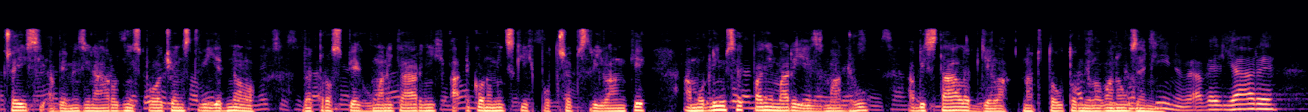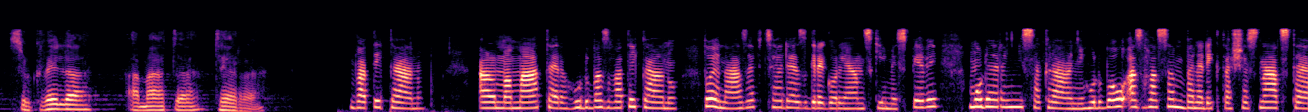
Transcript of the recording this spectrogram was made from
Přeji si, aby mezinárodní společenství jednalo ve prospěch humanitárních a ekonomických potřeb Sri Lanky a modlím se k paně Marii z Madhu, aby stále bděla nad touto milovanou zemí. Vatikán. Alma Mater, hudba z Vatikánu, to je název CD s gregoriánskými zpěvy, moderní sakrální hudbou a s hlasem Benedikta XVI.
